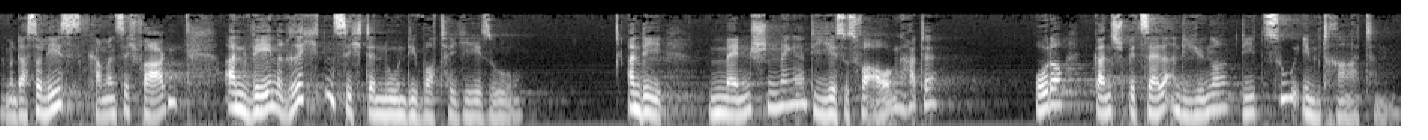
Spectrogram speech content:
Wenn man das so liest, kann man sich fragen, an wen richten sich denn nun die Worte Jesu? An die Menschenmenge, die Jesus vor Augen hatte? Oder ganz speziell an die Jünger, die zu ihm traten?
